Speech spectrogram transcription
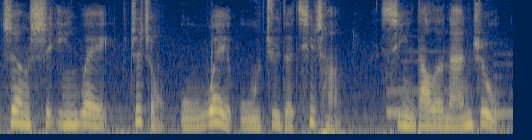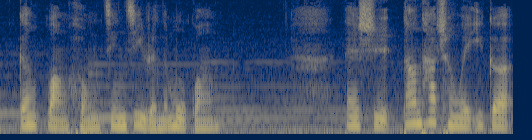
正是因为这种无畏无惧的气场，吸引到了男主跟网红经纪人的目光。但是，当他成为一个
